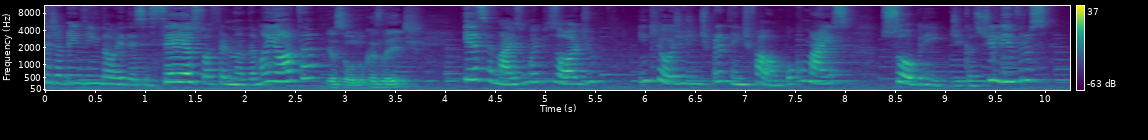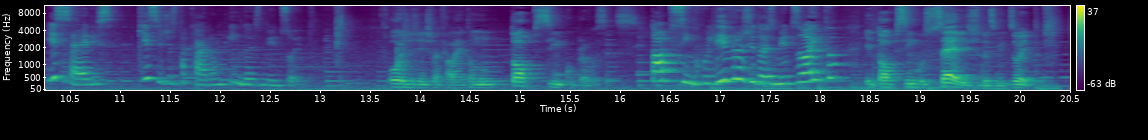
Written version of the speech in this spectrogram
seja bem-vindo ao EDCC. Eu sou a Fernanda Manhota. Eu sou o Lucas Leite. E esse é mais um episódio em que hoje a gente pretende falar um pouco mais sobre dicas de livros e séries que se destacaram em 2018. Hoje a gente vai falar então no top 5 para vocês. Top 5 livros de 2018 e top 5 séries de 2018.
